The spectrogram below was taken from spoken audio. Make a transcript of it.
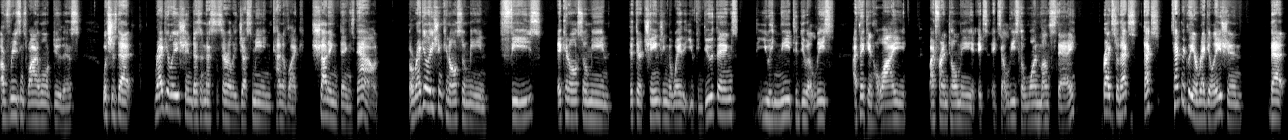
of reasons why I won't do this, which is that regulation doesn't necessarily just mean kind of like shutting things down, but regulation can also mean fees. It can also mean that they're changing the way that you can do things. You need to do at least, I think in Hawaii, my friend told me it's it's at least a one month stay. Right. So that's that's technically a regulation that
